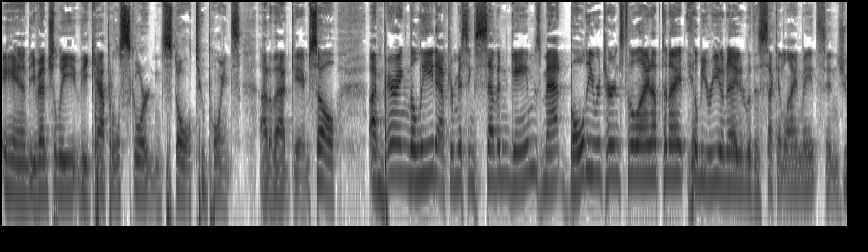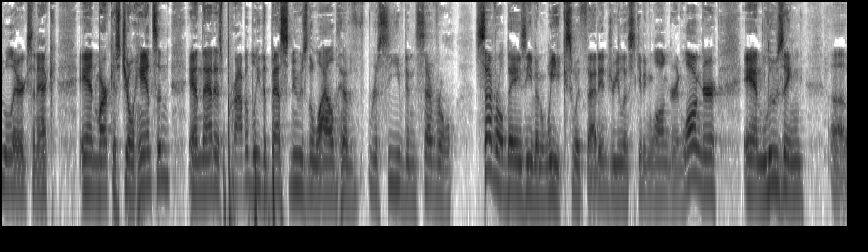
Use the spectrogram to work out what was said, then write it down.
and eventually the Capitals scored and stole two points out of that game. So I'm bearing the lead after missing seven games. Matt Boldy returns to the lineup tonight. He'll be reunited with his second line mates in Joel Eriksson and Marcus Johansson, and that is probably the best news the Wild have received in several several days, even weeks, with that injury list getting longer and longer, and losing. Uh,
